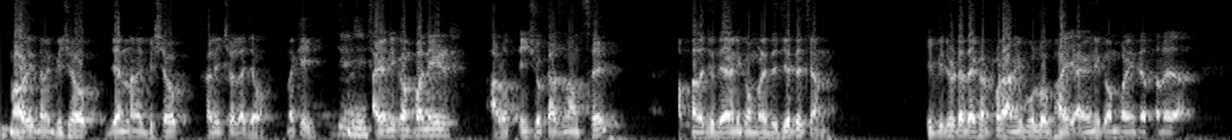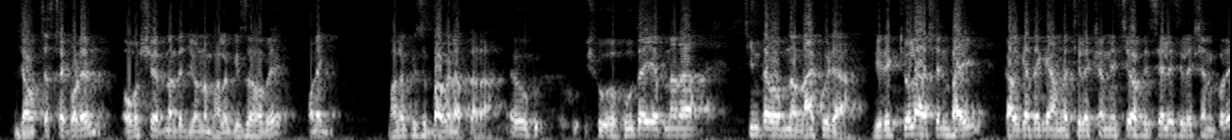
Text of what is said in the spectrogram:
মাওয়ারিদ নামে বিষয় হোক যার নামে বিষয় হোক খালি চলে যাও নাকি? আইনি কোম্পানির আরও তিনশো কাজ নামছে। আপনারা যদি আইনি কোম্পানিতে যেতে চান এই ভিডিওটা দেখার পর আমি বলব, ভাই আইনি কোম্পানিতে আপনারা যাওয়ার চেষ্টা করেন। অবশ্যই আপনাদের জন্য ভালো কিছু হবে। অনেক ভালো কিছু পাবেন আপনারা। হুদাই আপনারা চিন্তা ভাবনা না কইরা ডিরেক্ট চলে আসেন, ভাই, কালকে থেকে আমরা সিলেকশন নিচ্ছি অফিসিয়ালি সিলেকশন করে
